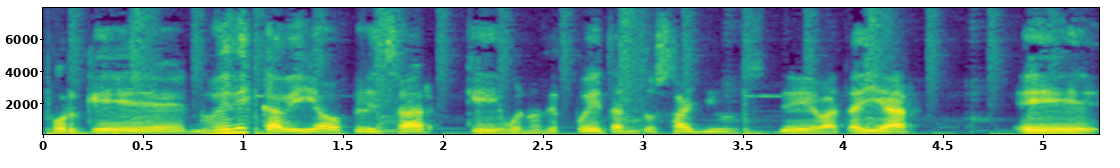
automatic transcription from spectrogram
porque no es descabellado pensar que, bueno, después de tantos años de batallar, eh,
